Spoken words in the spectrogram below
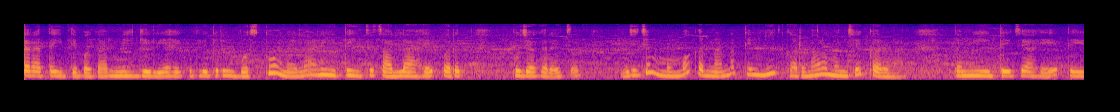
तर आता इथे बघा मी गेली आहे कुठली तरी वस्तू आणायला आणि इथे इथं चाललं आहे परत पूजा करायचं. म्हणजे जे मम्मा करणार ना ते मी करणार म्हणजे करणार. तर मी इथे जे आहे ते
